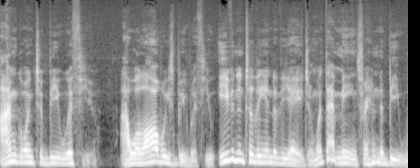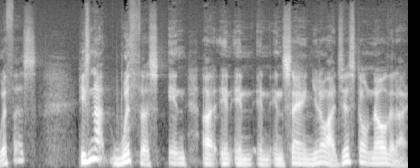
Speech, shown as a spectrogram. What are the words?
I'm going to be with you. I will always be with you, even until the end of the age. And what that means for him to be with us He's not with us in, uh, in, in, in, in, saying, you know, I just don't know that I,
